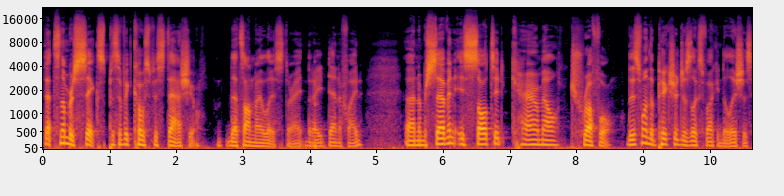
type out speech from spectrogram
that's number six, Pacific Coast Pistachio. That's on my list, right? that I identified. Uh, number seven is salted caramel truffle. This one, the picture just looks fucking delicious.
